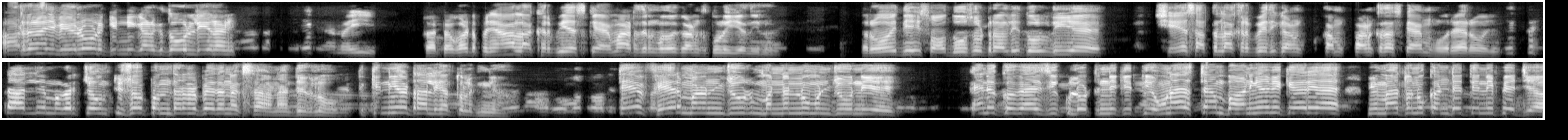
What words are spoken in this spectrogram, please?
8 ਦਿਨਾਂ 'ਚ ਵੇਖ ਲਓ ਹੁਣ ਕਿੰਨੀ ਕਣਕ ਤੋਲ ਲਈ ਇਹਨਾਂ ਨੇ। ਬਈ, ਘੱਟੋ ਘੱਟ 50 ਲੱਖ ਰੁਪਏ ਸਕੈਮ 8 ਦਿਨ ਕੋਲ ਕਣਕ ਤੁਲੀ ਜਾਂਦੀ ਨੂੰ। ਰੋਜ਼ ਦੀ 100 200 ਟਰਾਲੀ ਤੁਲਦੀ ਹੈ 6-7 ਲੱਖ ਰੁਪਏ ਦੀ ਕਣਕ ਦਾ ਸਕੈਮ ਹੋ ਰਿਹਾ ਰੋਜ਼। ਇੱਕ ਟਰਾਲੀ ਮਗਰ 3415 ਰੁਪਏ ਦਾ ਨੁਕਸਾਨ ਹੈ ਦੇਖ ਲਓ ਕਿੰਨੀਆਂ ਟਰਾਲੀਆਂ ਤੁਲ ਗਈਆਂ। ਤੇ ਫਿਰ ਮਨਜ਼ੂਰ, ਮੰਨਣ ਨੂੰ ਮਨਜ਼ੂਰ ਨਹੀਂ ਹੈ ਕਹਿੰਦੇ ਕੋਈ ਵੈਸੀ ਲੁੱਟ ਨਹੀਂ ਕੀਤੀ। ਹੁਣ ਇਸ ਟਾਈਮ ਬਾਣੀਆਂ ਵੀ ਕਹਿ ਰਿਹਾ ਵੀ ਮੈਂ ਤੁਹਾਨੂੰ ਕੰਡੇ ਤੇ ਨਹੀਂ ਭੇਜਿਆ।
